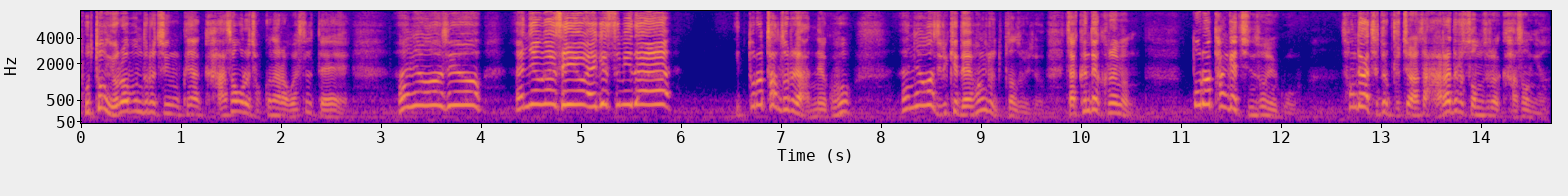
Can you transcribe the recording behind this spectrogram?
보통 여러분들은 지금 그냥 가성으로 접근하라고 했을 때 안녕하세요. 안녕하세요. 알겠습니다. 이 또렷한 소리를 안 내고 안녕하세요 이렇게 내 확률이 높다는 소리죠. 자 근데 그러면 또렷한 게 진성이고 성대가 제대로 붙지 않아서 알아들을 수 없는 소리가 가성이야.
